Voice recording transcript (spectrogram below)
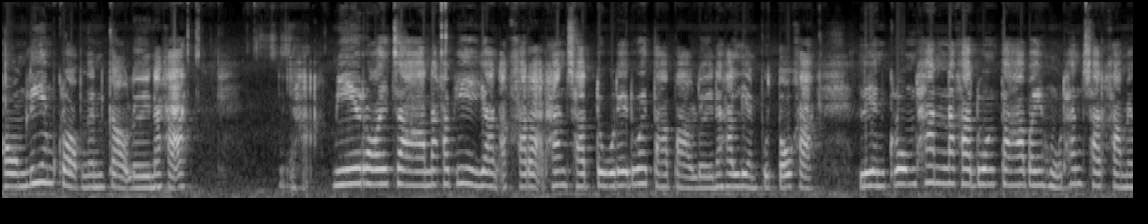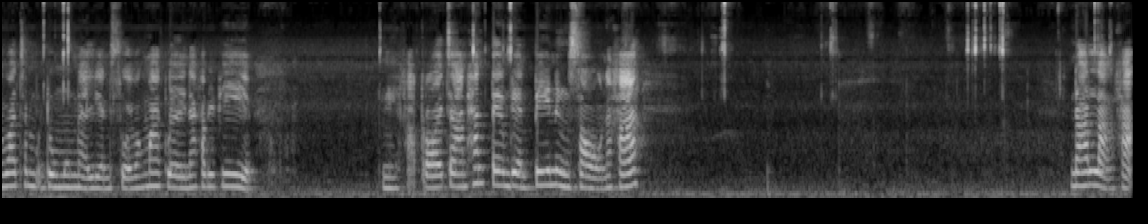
พร้อมเลี่ยมกรอบเงินเก่าเลยนะคะนี่ค่ะมีรอยจานนะคะ พี่ยานอักขระท่านชัดดูได้ด้วยตาเปล่าเลยนะคะเหรียญปุโตะค่ะเหรียญกรมท่านนะคะ ดวงตาใบหูท่านชัดค่ะ ไม่ว่าจะดูมุมไหนเหรียญสวยมากๆเลยนะคะ พี่ๆ นี่ค่ะรอยจานท่านเต็มเหรียญปี12นะคะ ด้านหลังค่ะ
